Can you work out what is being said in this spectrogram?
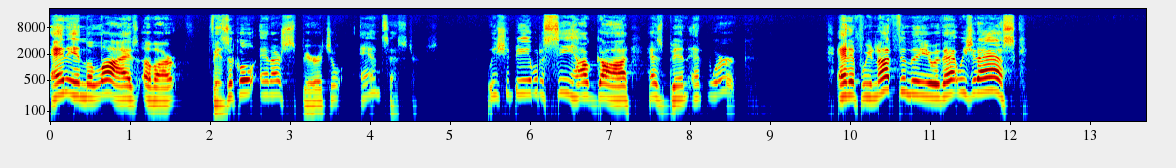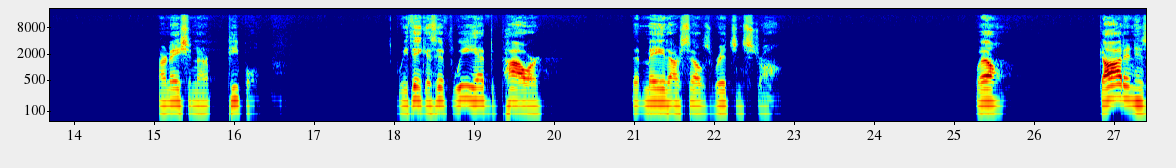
and in the lives of our physical and our spiritual ancestors. We should be able to see how God has been at work. And if we're not familiar with that, we should ask our nation, our people. We think as if we had the power that made ourselves rich and strong. Well, God, in His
